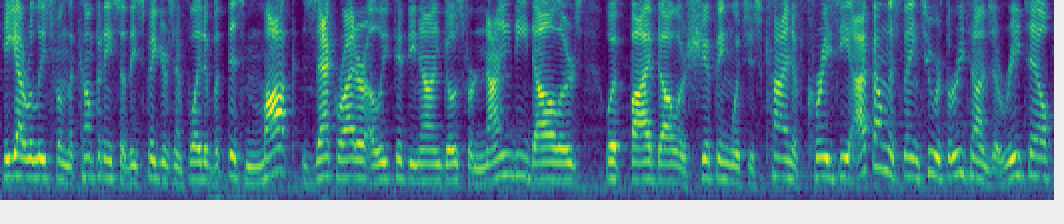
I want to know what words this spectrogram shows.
he got released from the company, so these figures inflated. But this MOC Zack Ryder Elite 59 goes for $90 with $5 shipping, which is kind of crazy. I found this thing two or three times at retail.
